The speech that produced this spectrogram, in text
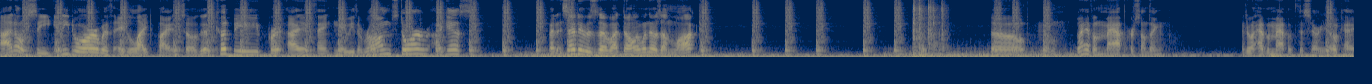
I don't see any door with a light by it, so this could be, I think, maybe the wrong store, I guess. But it said it was the what the only one that was unlocked. Have a map or something? I don't have a map of this area. Okay,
